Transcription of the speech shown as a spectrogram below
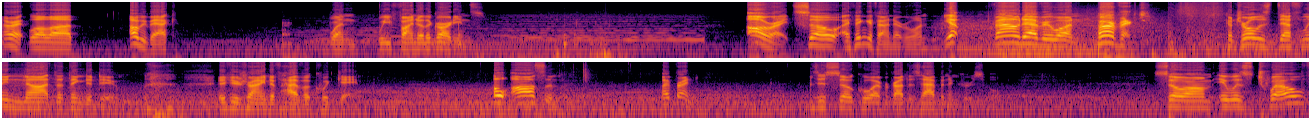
Alright, well, uh, I'll be back. When we find other guardians. Alright, so I think I found everyone. Yep, found everyone! Perfect! Control is definitely not the thing to do. If you're trying to have a quick game. Oh, awesome! My friend. This is so cool, I forgot this happened in Crucible. So, um, it was 12,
